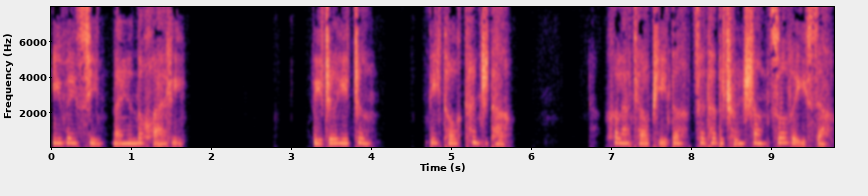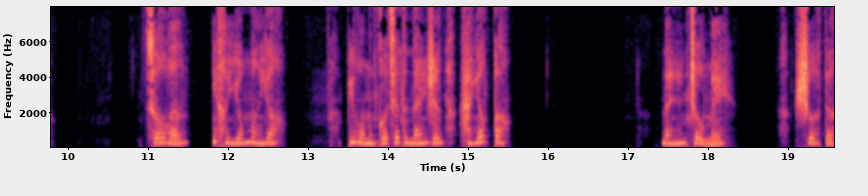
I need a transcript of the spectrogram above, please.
依偎进男人的怀里。李哲一怔，低头看着他。赫拉调皮的在他的唇上嘬了一下。昨晚你很勇猛哟，比我们国家的男人还要棒。男人皱眉，说的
